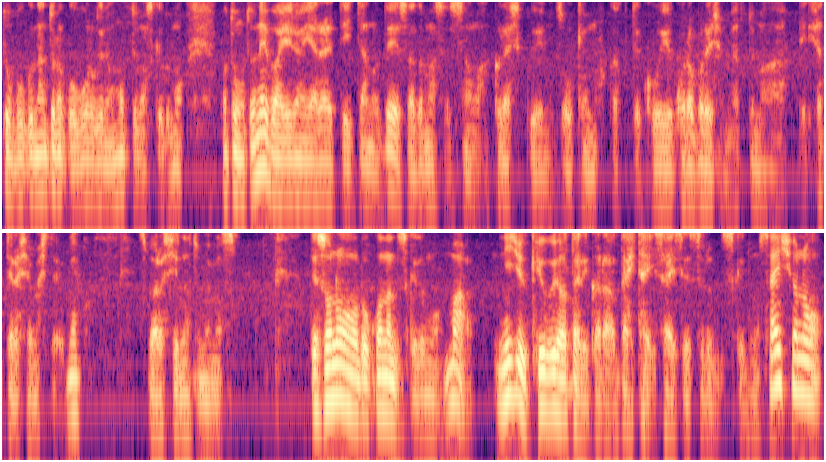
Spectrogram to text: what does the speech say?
と僕なんとなくおぼろげに思ってますけども、もともとね、バイオリンやられていたので、さだまさしさんはクラシックへの造形も深くて、こういうコラボレーションもやって,、まあ、やってらっしゃいましたよね。素晴らしいなと思います。で、その録音なんですけども、まあ、29秒あたりからだいたい再生するんですけども、最初の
